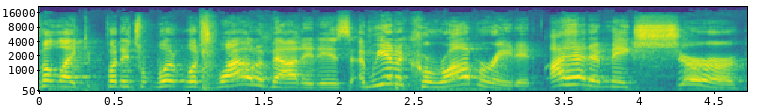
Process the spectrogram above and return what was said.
But like, but it's what, what's wild about it is, and we had to corroborate it. I had to make sure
